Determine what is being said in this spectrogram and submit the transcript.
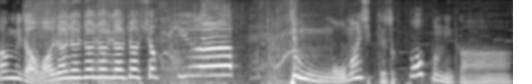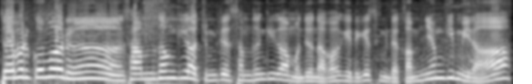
갑니다. 와자자자자자자 쇼피업 퉁 5만씩 계속 뽑아보니까. 자 이번에 꼬멀은 삼성기가 준비돼서 삼성기가 먼저 나가게 되겠습니다. 감염기입니다.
